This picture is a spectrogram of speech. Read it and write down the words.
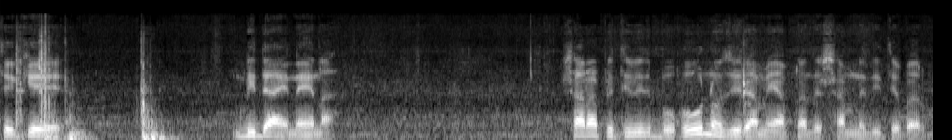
থেকে বিদায় নেয় না। সারা পৃথিবীর বহু নজির আমি আপনাদের সামনে দিতে পারব।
